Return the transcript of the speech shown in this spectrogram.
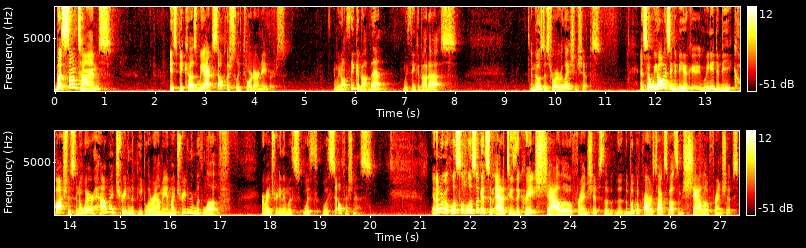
But sometimes it's because we act selfishly toward our neighbors. And we don't think about them, we think about us. And those destroy relationships. And so we always need to be we need to be cautious and aware. How am I treating the people around me? Am I treating them with love? Or am I treating them with, with, with selfishness? And then we're let's look, let's look at some attitudes that create shallow friendships. The, the, the book of Proverbs talks about some shallow friendships.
